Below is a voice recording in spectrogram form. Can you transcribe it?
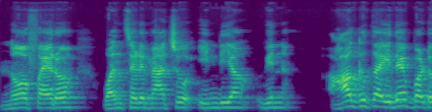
no fire one side match India win ಆಗ್ತಾ ಇದೆ. ಬಟ್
